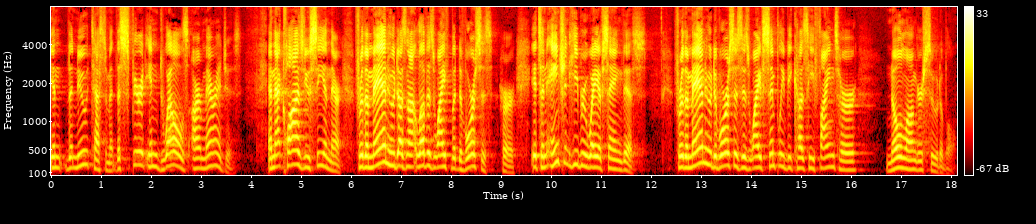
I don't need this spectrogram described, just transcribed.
in the New Testament. The Spirit indwells our marriages. And that clause you see in there for the man who does not love his wife but divorces her. It's an ancient Hebrew way of saying this. For the man who divorces his wife simply because he finds her no longer suitable,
